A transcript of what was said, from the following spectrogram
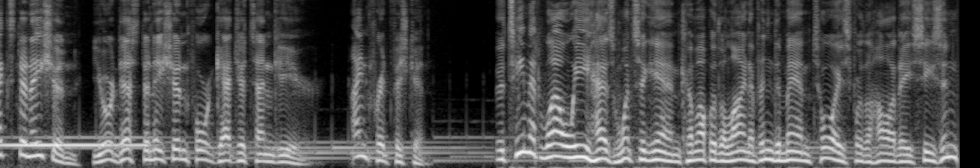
Techstination, your destination for gadgets and gear. I'm Fred Fishkin. The team at WowWee has once again come up with a line of in demand toys for the holiday season.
